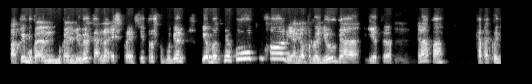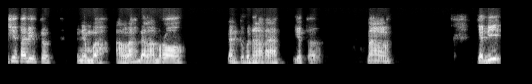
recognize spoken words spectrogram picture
Tapi bukan bukan juga karena ekspresi terus kemudian dia bertanya, oh Tuhan, ya nggak perlu juga gitu. Kenapa? Kata kuncinya tadi itu menyembah Allah dalam roh dan kebenaran gitu. Nah, jadi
